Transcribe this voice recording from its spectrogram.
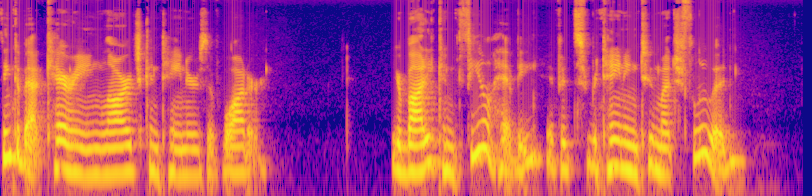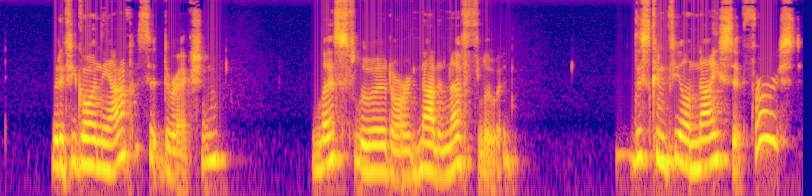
Think about carrying large containers of water. Your body can feel heavy if it's retaining too much fluid, but if you go in the opposite direction, less fluid or not enough fluid, this can feel nice at first,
